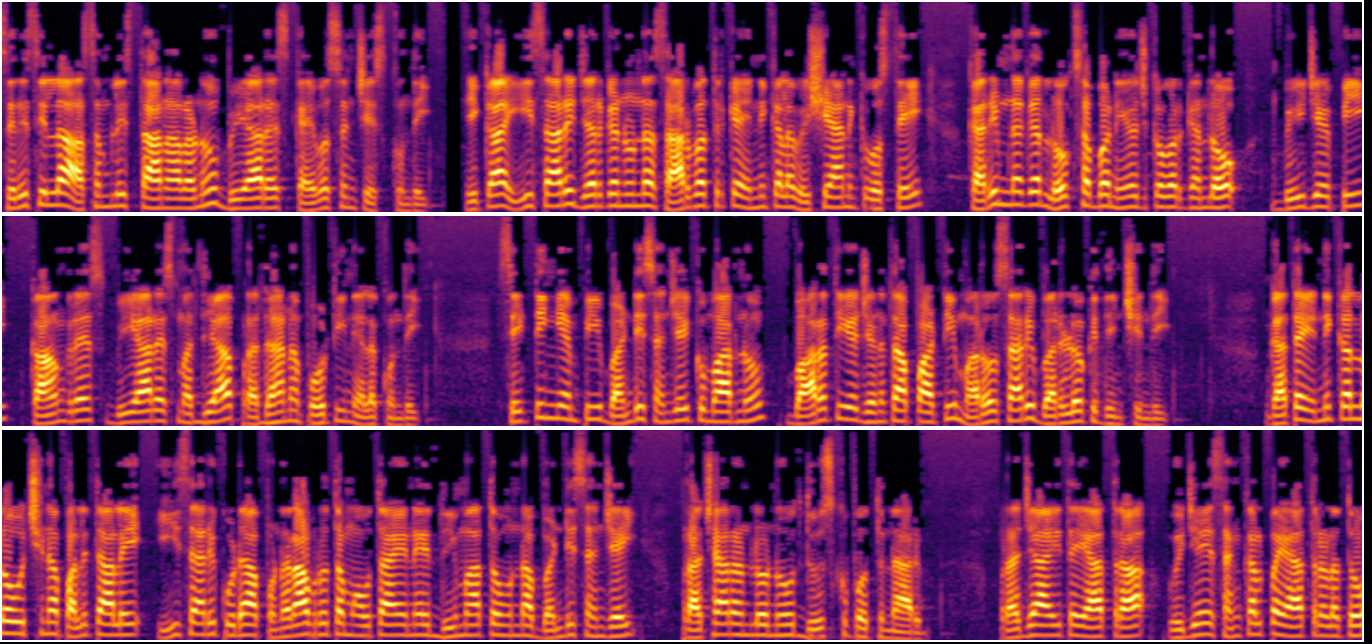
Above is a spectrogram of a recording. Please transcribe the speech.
సిరిసిల్ల అసెంబ్లీ స్థానాలను బీఆర్ఎస్ కైవసం చేసుకుంది. ఇక ఈసారి జరగనున్న సార్వత్రిక ఎన్నికల విషయానికి వస్తే కరీంనగర్ లోక్సభ నియోజకవర్గంలో బీజేపీ కాంగ్రెస్ బీఆర్ఎస్ మధ్య ప్రధాన పోటీ నెలకొంది. సిట్టింగ్ ఎంపీ బండి సంజయ్ కుమార్ను భారతీయ జనతా పార్టీ మరోసారి బరిలోకి దించింది. గత ఎన్నికల్లో వచ్చిన ఫలితాలే ఈసారి కూడా పునరావృతం అవుతాయనే ధీమాతో ఉన్న బండి సంజయ్ ప్రచారంలోనూ దూసుకుపోతున్నారు. ప్రజాహిత యాత్ర విజయ సంకల్ప యాత్రలతో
